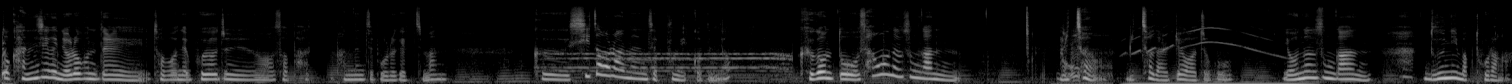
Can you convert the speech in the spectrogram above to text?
또 간식은 여러분들 저번에 보여주어서 봤, 봤는지 모르겠지만 그 시저라는 제품이 있거든요. 그건 또 사오는 순간 미쳐요. 미쳐 날뛰어가지고 여는 순간 눈이 막 돌아가.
